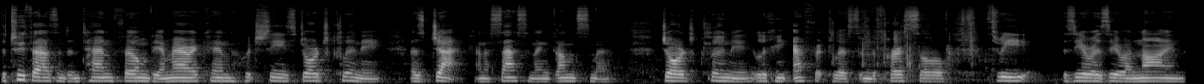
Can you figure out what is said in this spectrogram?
the 2010 film The American, which sees George Clooney as Jack, an assassin and gunsmith, George Clooney looking effortless in the Persol 3009,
